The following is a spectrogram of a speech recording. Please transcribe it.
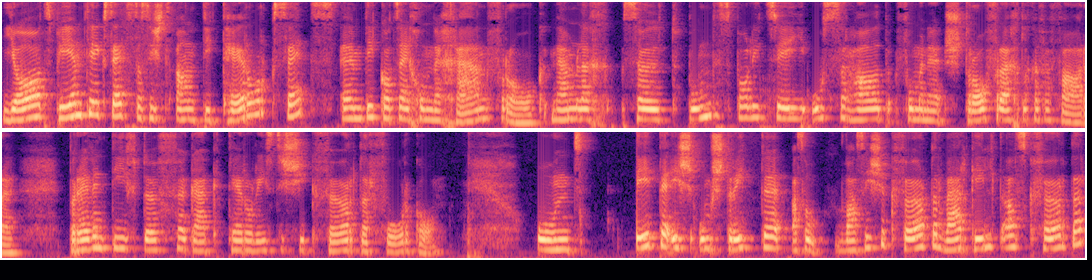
Ja, das PMT-Gesetz, das ist das Antiterrorgesetz. Ähm, dort geht es eigentlich um eine Kernfrage. Nämlich, soll die Bundespolizei außerhalb von einem strafrechtlichen Verfahren präventiv dürfen gegen terroristische Geförder vorgehen. Und dort ist umstritten, also was ist ein Geförder, wer gilt als Geförder?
